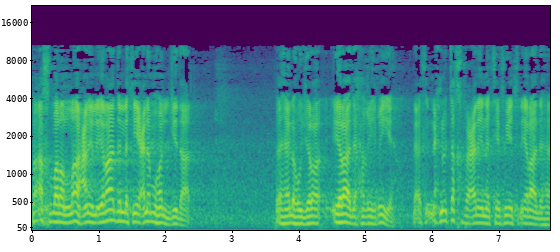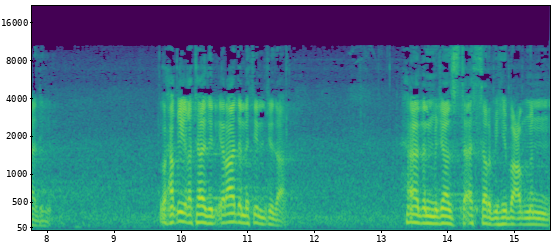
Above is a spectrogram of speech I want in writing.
فأخبر الله عن الإرادة التي يعلمها الجدار فهي له إرادة حقيقية لكن نحن تخفى علينا كيفية الإرادة هذه. وحقيقة هذه الإرادة التي للجدار هذا المجاز تأثر به بعض من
